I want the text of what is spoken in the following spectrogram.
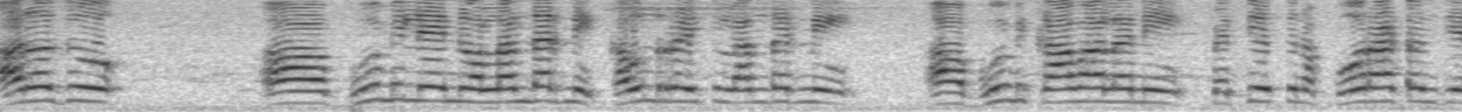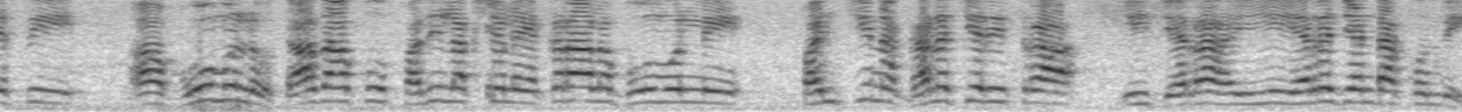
ఆ రోజు భూమి లేని వాళ్ళందరినీ కౌలు రైతులందరినీ ఆ భూమి కావాలని పెద్ద ఎత్తున పోరాటం చేసి ఆ భూములు దాదాపు పది లక్షల ఎకరాల భూముల్ని పంచిన ఘన చరిత్ర ఈ జెర్ర ఈ ఎర్ర జెండాకుంది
